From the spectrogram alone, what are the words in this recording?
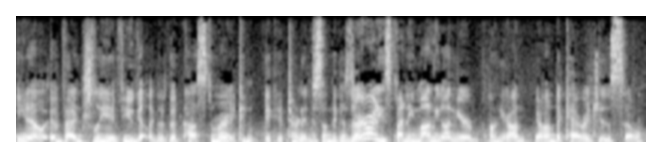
you know, eventually if you get like a good customer, it can it could turn into something because they're already spending money on your on your on your undercarriages, so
